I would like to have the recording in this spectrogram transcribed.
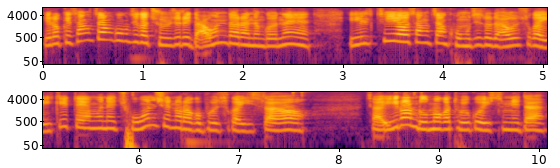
이렇게 상장 공지가 줄줄이 나온다라는 거는 1티어 상장 공지도 나올 수가 있기 때문에 좋은 신호라고 볼 수가 있어요. 자, 이런 루머가 돌고 있습니다.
